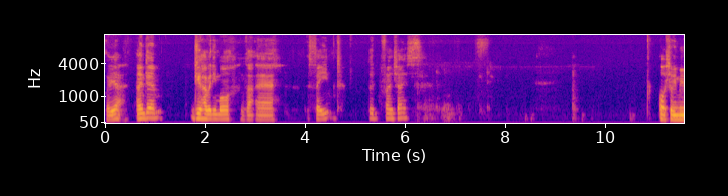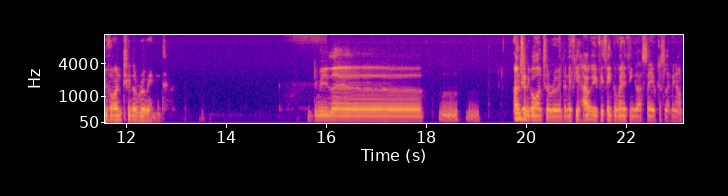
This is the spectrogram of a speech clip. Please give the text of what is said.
But yeah, and um, do you have any more that uh, saved the franchise? Or shall we move on to the ruined? Give me the. mm I'm just gonna go on to ruined, and if you have, if you think of anything that I saved, just let me know.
